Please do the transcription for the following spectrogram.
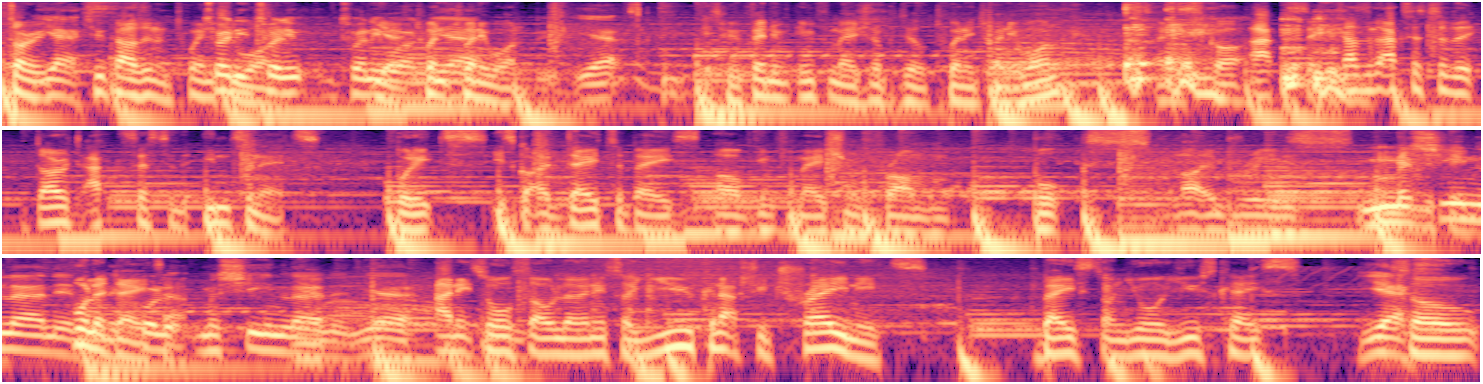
Sorry, Yes. 2021. 2020, Yeah, 2021. Yeah. It's been fed information up until 2021, and it's got access. It hasn't got access to the direct access to the internet, but it's it's got a database of information from books, libraries, Machine learning. full of data, machine learning. Yeah. and it's also learning. So you can actually train it based on your use case. Yes. So,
